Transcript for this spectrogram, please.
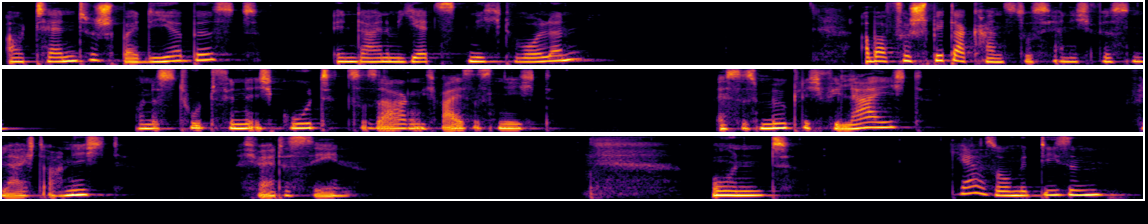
authentisch bei dir bist, in deinem Jetzt nicht wollen. Aber für später kannst du es ja nicht wissen. Und es tut, finde ich, gut zu sagen, ich weiß es nicht. Es ist möglich, vielleicht, vielleicht auch nicht. Ich werde es sehen. Und ja, so mit diesem,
